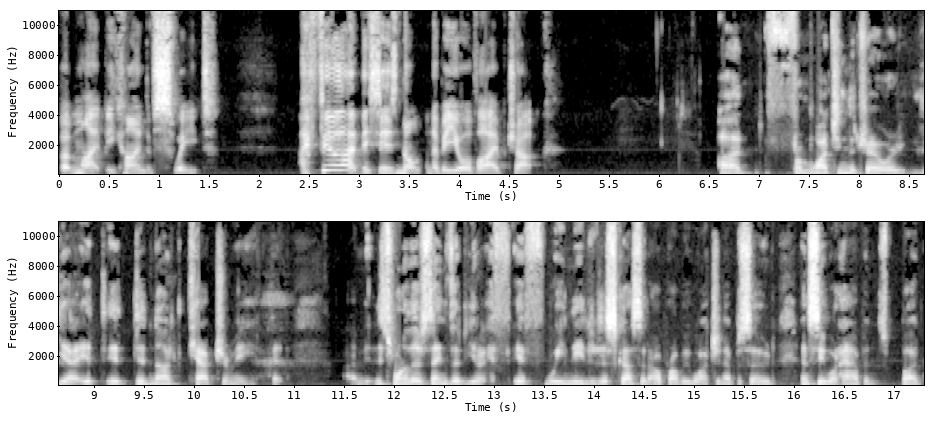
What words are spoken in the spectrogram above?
but might be kind of sweet. I feel like this is not going to be your vibe, Chuck. Uh, from watching the trailer, yeah, it, it did not capture me. I, it's one of those things that you know, if if we need to discuss it, I'll probably watch an episode and see what happens. But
